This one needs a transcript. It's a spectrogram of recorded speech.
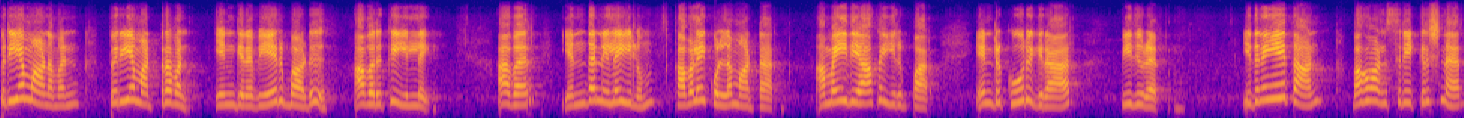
பிரியமானவன் பிரியமற்றவன் என்கிற வேறுபாடு அவருக்கு இல்லை. அவர் எந்த நிலையிலும் கவலை கொள்ள மாட்டார் அமைதியாக இருப்பார் என்று கூறுகிறார் விதுரர். இதனையே தான் பகவான் ஸ்ரீ கிருஷ்ணர்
